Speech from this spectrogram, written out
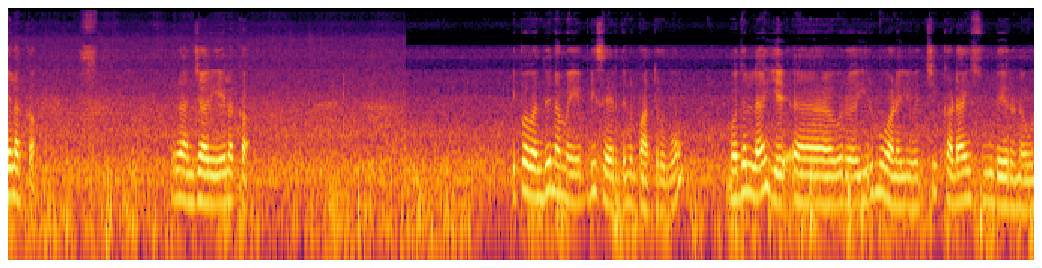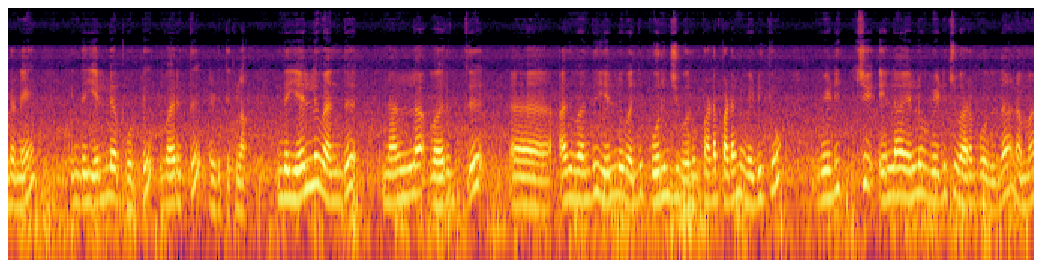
ஏலக்காய். ஒரு அஞ்சாறு ஏலக்காய். இப்போ வந்து நம்ம எப்படி செய்கிறதுன்னு பார்த்துருவோம் முதல்ல எ ஒரு இரும்பு வானலி வச்சு கடாய் சூடேறின உடனே இந்த எள்ளை போட்டு வறுத்து எடுத்துக்கலாம். இந்த எள் வந்து நல்லா வறுத்து அது வந்து எள் வந்து பொரிஞ்சு வரும். படப்படன்னு வெடிக்கும். வெடித்து எல்லா எள்ளும் வெடித்து வரும்போது தான் நம்ம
